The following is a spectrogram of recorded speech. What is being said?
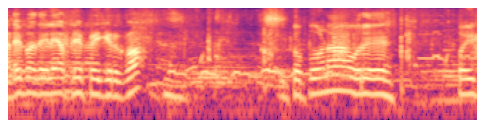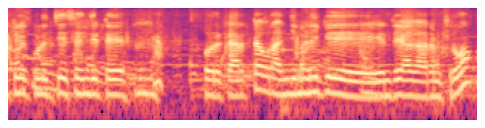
நடைபாதையிலே அப்படியே போய்க்கிருக்கோம். இப்போ போனா ஒரு போயிட்டு குளிச்சு செஞ்சுட்டு ஒரு கரெக்டா ஒரு அஞ்சு மணிக்கு என்ட்ரி ஆக ஆரம்பிச்சிருவோம்.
